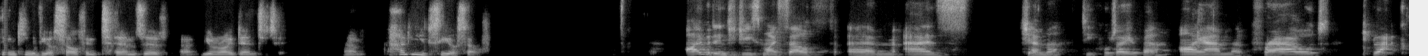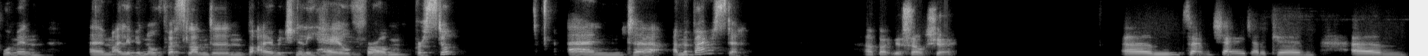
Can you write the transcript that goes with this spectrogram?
Thinking of yourself in terms of uh, your identity, um, how do you see yourself? I would introduce myself um, as Gemma de Cordova. I am a proud black woman. Um, I live in northwest London, but I originally hail from Bristol. And uh, I'm a barrister. How about yourself, Shey? Um, so I'm Shey Ojedokun. Um,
